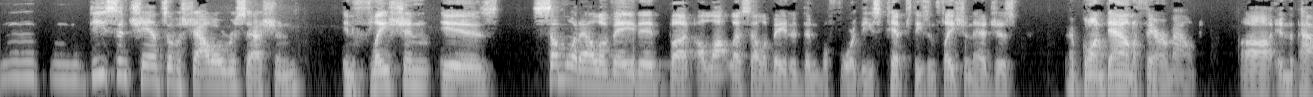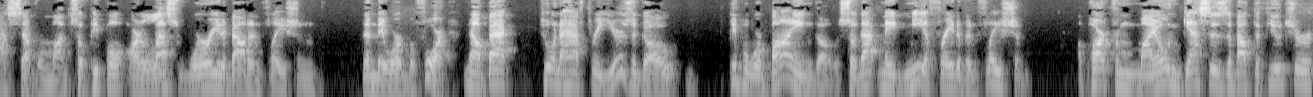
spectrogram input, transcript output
mm, decent chance of a shallow recession. Inflation is somewhat elevated, but a lot less elevated than before. These tips, these inflation hedges have gone down a fair amount uh, in the past several months. So people are less worried about inflation than they were before. Now, back two and a half, three years ago, people were buying those. So that made me afraid of inflation. Apart from my own guesses about the future,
